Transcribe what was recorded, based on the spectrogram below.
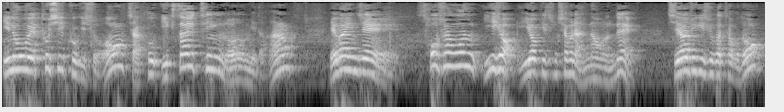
이노우의 토시코 기쇼. 자, 구 익사이팅 러너입니다. 얘가 이제 서승훈 2혁, 2혁 기수 최근에 안 나오는데 지하주 기수 같아고도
